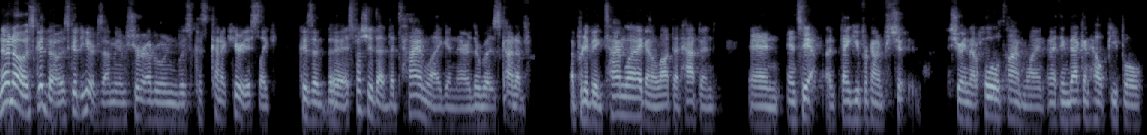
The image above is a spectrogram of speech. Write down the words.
No, no, it's good though. It's good to hear because I mean, I'm sure everyone was kind of curious, like because of the especially that the time lag in there. There was kind of a pretty big time lag and a lot that happened, and and so yeah, thank you for kind of sh- sharing that whole timeline. And I think that can help people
